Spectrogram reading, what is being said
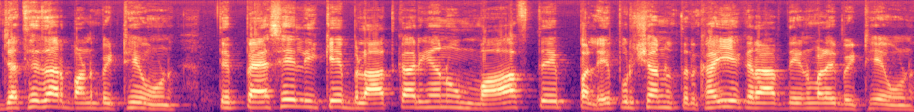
ਜਥੇਦਾਰ ਬਣ ਬੈਠੇ ਹੋਣ ਤੇ ਪੈਸੇ ਲਈ ਕੇ ਬਲਾਤਕਾਰੀਆਂ ਨੂੰ ਮਾਫ ਤੇ ਭਲੇ ਪੁਰਸ਼ਾਂ ਨੂੰ ਤਨਖਾਹੀ ਇਕਰਾਰ ਦੇਣ ਵਾਲੇ ਬੈਠੇ ਹੋਣ।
